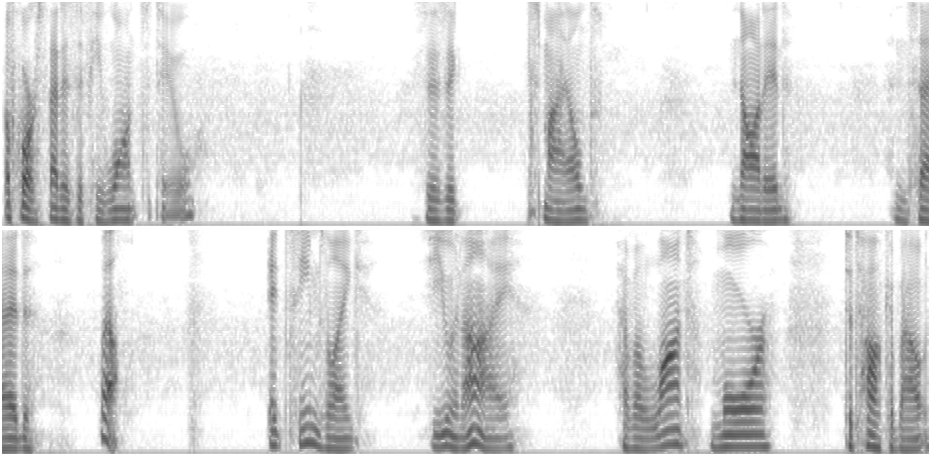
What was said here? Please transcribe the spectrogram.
Of course, that is if he wants to. Zyzzyk smiled, nodded, and said, Well, it seems like you and I have a lot more to talk about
